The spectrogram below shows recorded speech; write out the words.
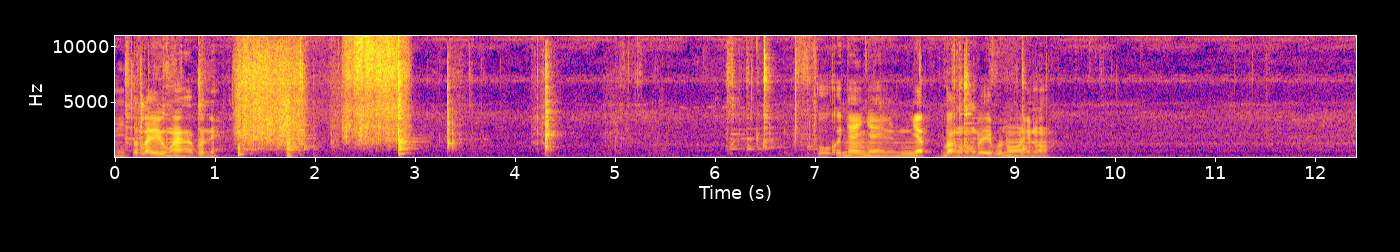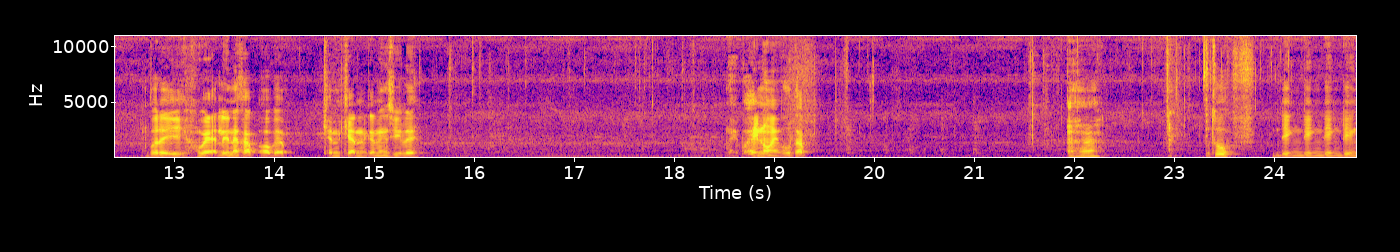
นี่สไลด์ออกมาครับวันนี้ โตก็ใหญ่ๆมันหยัดบังได้บ่น้อยเนาะบ่ได้แหวะเลยนะครับ เอาแบบแข็งๆกันจังซี่เลยไม่ไปหน่อยพูดครับอือฮะโอ้โหเด้งเด้งเด้งเด้ง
